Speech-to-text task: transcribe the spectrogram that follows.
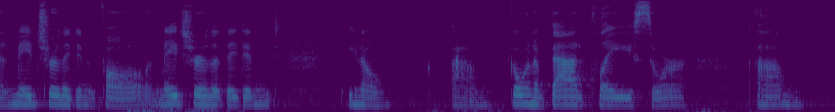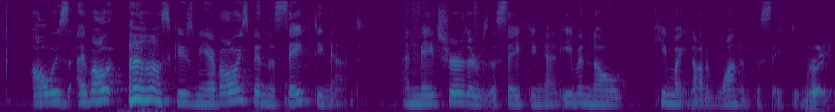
and made sure they didn't fall and made sure that they didn't you know um, go in a bad place or um, always i've always excuse me i've always been the safety net and made sure there was a safety net even though he might not have wanted the safety net Right.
